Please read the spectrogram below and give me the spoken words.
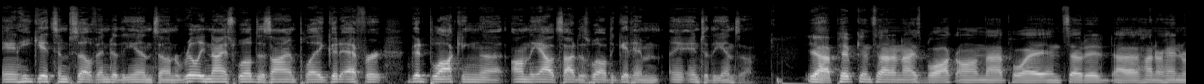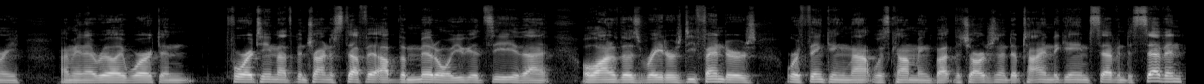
and he gets himself into the end zone. A really nice, well designed play, good effort, good blocking uh, on the outside as well to get him into the end zone. Yeah, Pipkins had a nice block on that play, and so did uh, Hunter Henry. I mean, it really worked, and for a team that's been trying to stuff it up the middle, you could see that a lot of those Raiders defenders were thinking that was coming, but the Chargers ended up tying the game 7 to 7.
